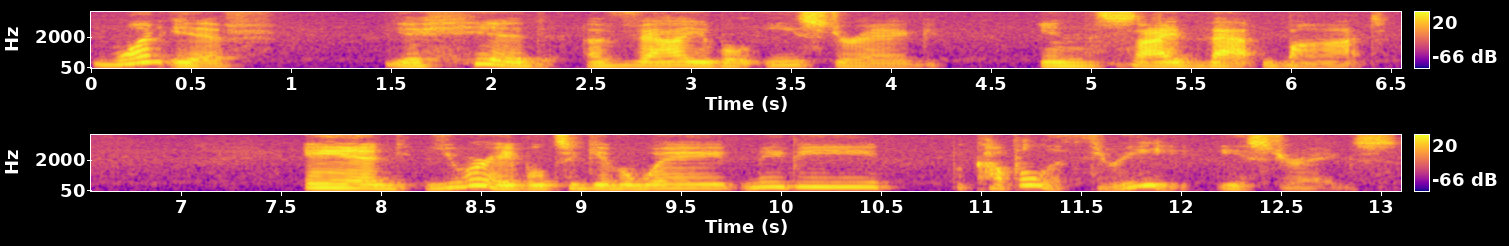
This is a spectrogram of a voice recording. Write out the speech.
What if you hid a valuable Easter egg inside that bot and you were able to give away maybe a couple of three Easter eggs?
